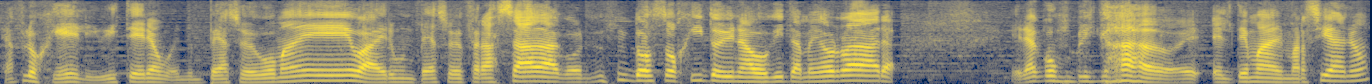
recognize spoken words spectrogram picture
era flojeli, ¿viste? Era un un pedazo de goma eva, era un pedazo de frazada con dos ojitos y una boquita medio rara. Era complicado el, el tema del marciano.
